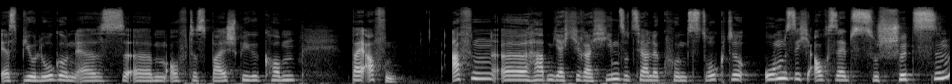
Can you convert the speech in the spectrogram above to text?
er ist Biologe und er ist ähm, auf das Beispiel gekommen bei Affen. Affen äh, haben ja Hierarchien, soziale Konstrukte, um sich auch selbst zu schützen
